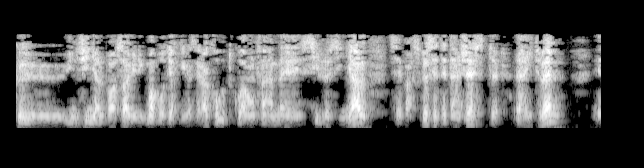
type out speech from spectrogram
qu'il ne signale pas ça uniquement pour dire qu'il cassait la croûte, quoi. Enfin, mais s'il le signale, c'est parce que c'était un geste rituel euh,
